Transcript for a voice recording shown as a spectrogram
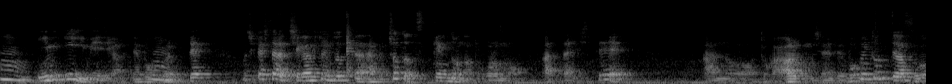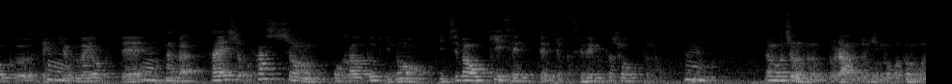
うん。いいいイメージがあるんですね僕ら、うん。でもしかしたら違う人にとってはなんかちょっとつっけんどんなところもあったりしてあのとかあるかもしれないですけど僕にとってはすごく接客が良くて、うん。なんか最初ファッションを買う時の一番大きい接点ってやっぱセレクトショップなんですよね、でもちろんそのブランド品のことも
